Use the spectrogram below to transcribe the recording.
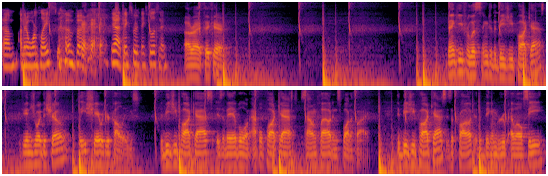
um, I'm in a warm place, but yeah, thanks for, thanks for listening. All right. Take care. Thank you for listening to the BG podcast. If you enjoyed the show, please share with your colleagues. The BG Podcast is available on Apple Podcast, SoundCloud, and Spotify. The BG Podcast is a product of the Bingham Group LLC,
